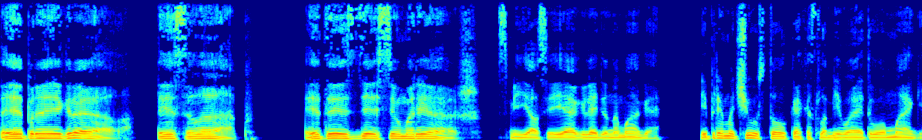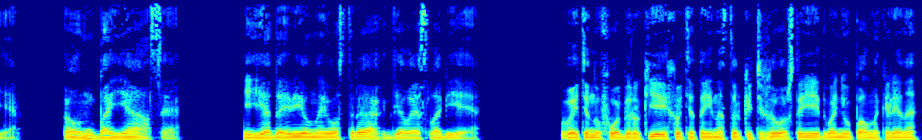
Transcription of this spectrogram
«Ты проиграл, ты слаб, и ты здесь умрешь», — смеялся я, глядя на мага, и прямо чувствовал, как ослабевает его магия. Он боялся, и я давил на его страх, делая слабее. Вытянув обе руки, хоть это и настолько тяжело, что я едва не упал на колено,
